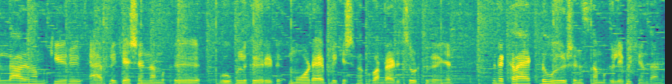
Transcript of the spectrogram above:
അല്ലാതെ നമുക്ക് ഈ ഒരു ആപ്ലിക്കേഷൻ നമുക്ക് ഗൂഗിളിൽ കയറിയിട്ട് മോഡ് ആപ്ലിക്കേഷൻ എന്നൊക്കെ പറഞ്ഞിട്ട് അടിച്ചു കൊടുത്തു കഴിഞ്ഞാൽ ഇതിന്റെ ക്രാക്ഡ് വേർഷൻസ് നമുക്ക് ലഭിക്കുന്നതാണ്.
